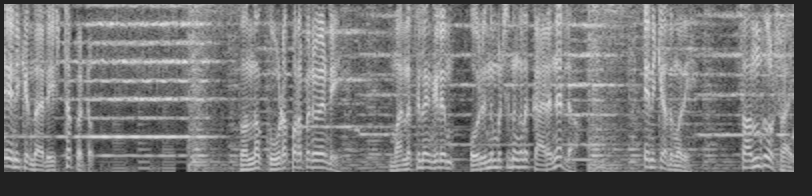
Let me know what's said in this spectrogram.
എനിക്കെന്തായാലും ഇഷ്ടപ്പെട്ടു. സ്വന്തം കൂടപ്പുറപ്പിന് വേണ്ടി മനസ്സിലെങ്കിലും ഒരു നിമിഷം നിങ്ങൾ കരഞ്ഞല്ലോ. എനിക്കത് മതി. സന്തോഷായി.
